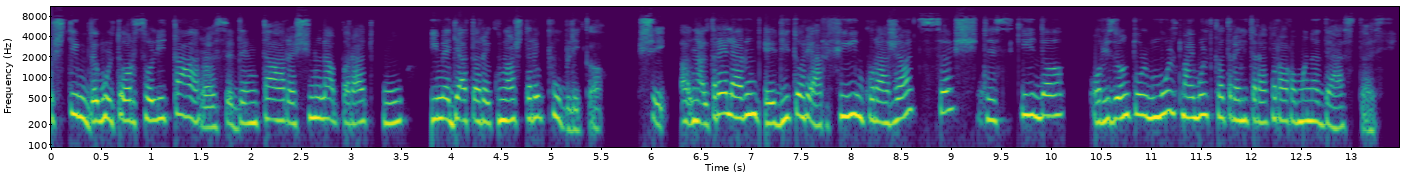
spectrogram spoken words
știm de multe ori solitară, sedentară și nu neapărat cu imediată recunoaștere publică. Și, în al treilea rând, editorii ar fi încurajați să-și deschidă orizontul mult mai mult către literatura română de astăzi,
